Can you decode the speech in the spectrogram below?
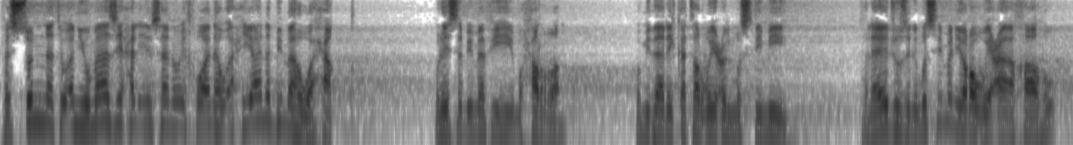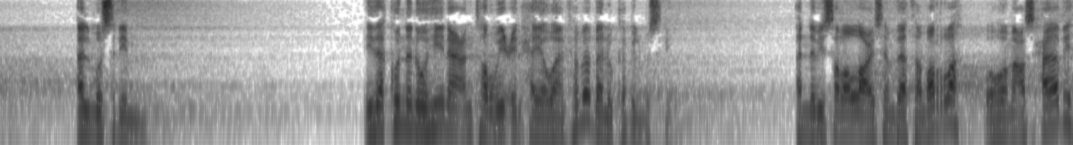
فالسنة أن يمازح الإنسان إخوانه أحيانا بما هو حق وليس بما فيه محرم. ومن ذلك ترويع المسلمين. فلا يجوز لمسلم أن يروع أخاه المسلم. إذا كنا نهينا عن ترويع الحيوان فما بالك بالمسلم؟ النبي صلى الله عليه وسلم ذات مرة وهو مع أصحابه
